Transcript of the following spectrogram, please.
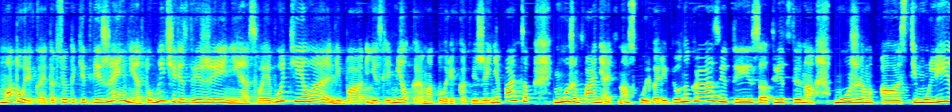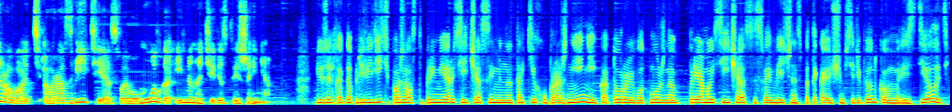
моторика – это все-таки движение, то мы через движение своего тела, либо если мелкая моторика, движение пальцев, можем понять, насколько ребенок развит, и, соответственно, можем э, стимулировать э, развитие своего мозга именно через движение. Юзель, тогда приведите, пожалуйста, примеры сейчас именно таких упражнений, которые вот можно прямо сейчас со своим вечно спотыкающимся ребенком сделать,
